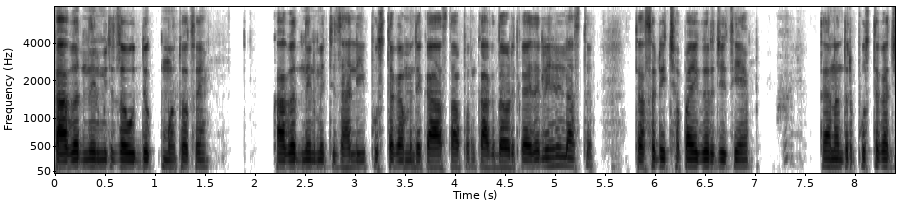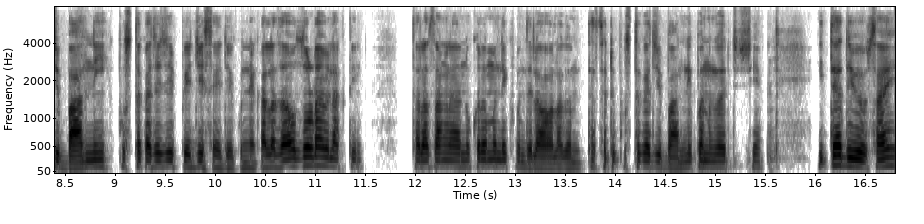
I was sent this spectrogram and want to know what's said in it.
कागद निर्मितीचा उद्योग महत्त्वाचा आहे. कागद निर्मिती झाली पुस्तकामध्ये काय असतं आपण कागदावरती काहीतरी लिहिलेलं असतं. त्यासाठी छपाई गरजेची आहे. त्यानंतर पुस्तकाची बांधणी पुस्तकाचे जे पेजेस आहेत एकूण जाऊ जोडावे लागतील. त्याला चांगल्या अनुक्रमणिकमध्ये लावावं लागेल. त्यासाठी पुस्तकाची बांधणी पण गरजेची आहे. इत्यादी व्यवसाय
